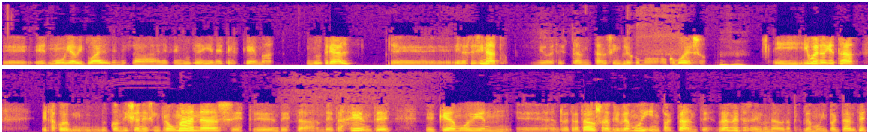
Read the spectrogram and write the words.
es muy habitual en esa, en esa industria y en este esquema industrial el asesinato. Digo, es tan, tan simple como, como eso. Y, bueno, y esta, estas condiciones infrahumanas este, de, esta, de esta gente eh, queda muy bien eh, retratado. Es una película muy impactante, realmente es una, una película muy impactante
